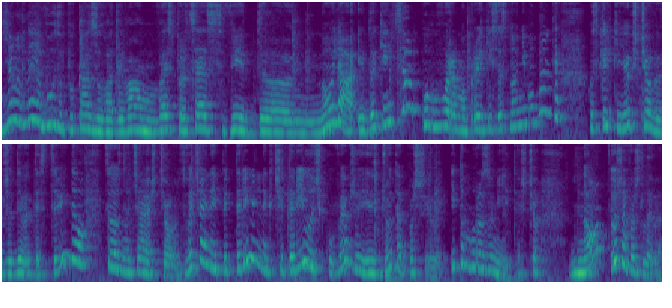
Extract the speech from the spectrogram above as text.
Я не буду показувати вам весь процес від е, нуля і до кінця. Поговоримо про якісь основні моменти, оскільки, якщо ви вже дивитесь це відео, це означає, що звичайний підтарільник чи тарілочку ви вже із джута пошили. І тому розумієте, що дно дуже важливе.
